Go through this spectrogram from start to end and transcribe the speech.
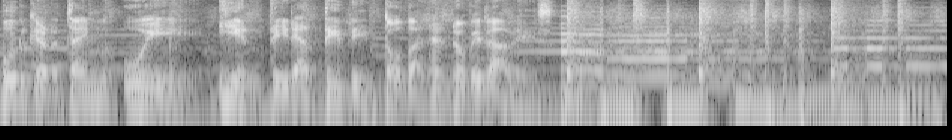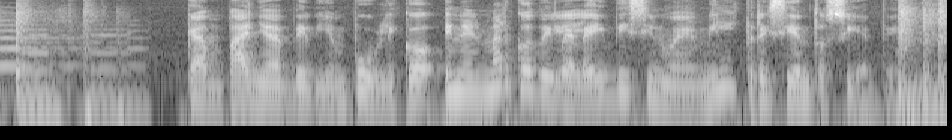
Burger Time UI, y entérate de todas las novedades. Campaña de bien público en el marco de la Ley 19.307.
